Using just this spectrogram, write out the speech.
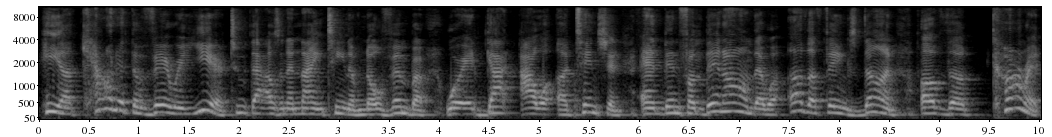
He accounted the very year 2019 of November where it got our attention. And then from then on there were other things done of the current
